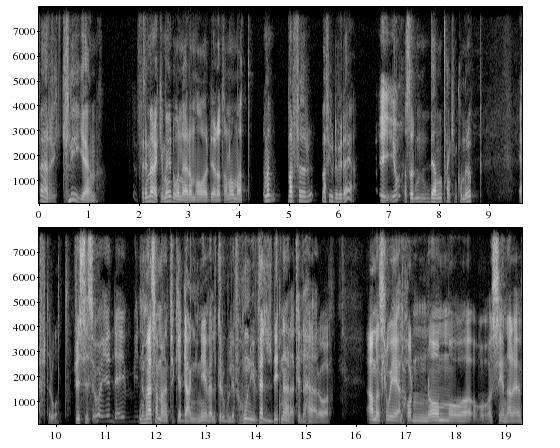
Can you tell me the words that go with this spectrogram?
Verkligen. För det märker man ju då när de har dödat honom att men varför, varför gjorde vi det? Eh, Ja, Alltså den tanken kommer upp efteråt. precis. Och det- I de här sammanhangen tycker jag Dagny är väldigt rolig för hon är ju väldigt nära till det här och ja, men slå ihjäl honom och, och senare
